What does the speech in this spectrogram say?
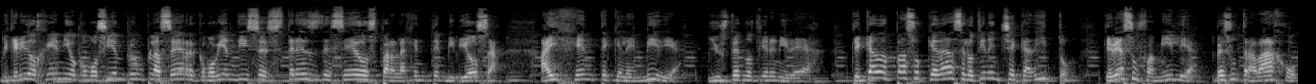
Mi querido genio, como siempre, un placer. Como bien dices, tres deseos para la gente envidiosa. Hay gente que la envidia y usted no tiene ni idea. Que cada paso que da se lo tienen checadito. Que ve a su familia, ve su trabajo,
